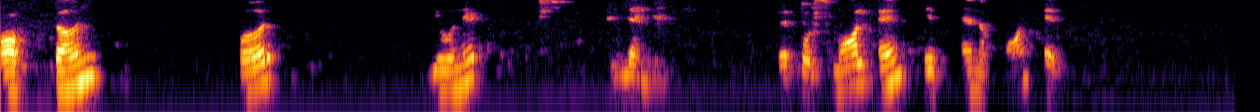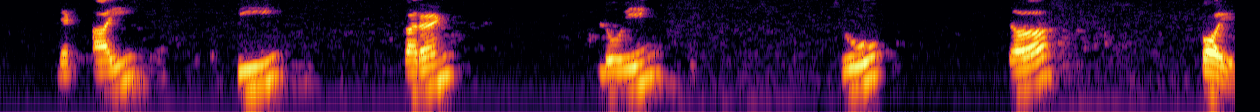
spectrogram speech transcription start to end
of turns per unit length. Therefore, small n is n upon L. Let I be current flowing through the coil.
